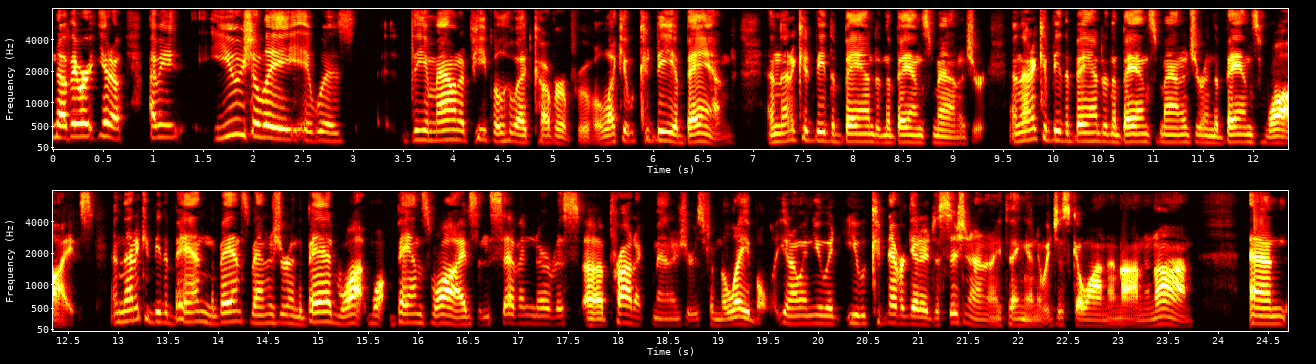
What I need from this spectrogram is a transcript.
No they were you know i mean usually it was the amount of people who had cover approval. Like it could be a band, and then it could be the band and the band's manager, and then it could be the band and the band's manager and the band's wives, and then it could be the band and the band's manager and the bad wa- wa- band's wives and seven nervous uh, product managers from the label. You know, and you would you could never get a decision on anything, and it would just go on and on and on. And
